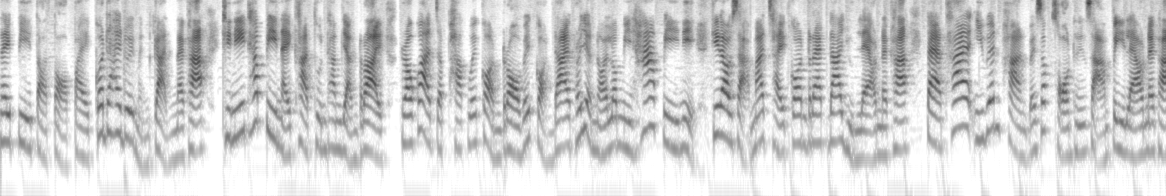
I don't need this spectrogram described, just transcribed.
ในปีต่อๆไปก็ได้ด้วยเหมือนกันนะคะ ทีนี้ถ้าปีไหนขาดทุนทำอย่างไร เราก็อาจจะพักไว้ก่อนรอไว้ก่อนได้ เพราะอย่างน้อยเรามี 5 ปีนี่ ที่เราสามารถใช้ก้อนแรกได้อยู่แล้วนะคะ แต่ถ้าอีเวนต์ผ่านไปสัก 2-3 ปีแล้วนะคะ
